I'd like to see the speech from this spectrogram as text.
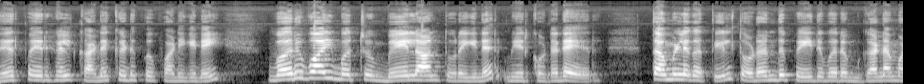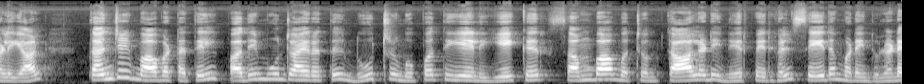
நெற்பயிர்கள் கணக்கெடுப்பு பணியினை வருவாய் மற்றும் வேளாண் துறையினர் மேற்கொண்டனர். தமிழகத்தில் தொடர்ந்து பெய்து வரும் கனமழையால் தஞ்சை மாவட்டத்தில் பதிமூன்றாயிரத்து நூற்று முப்பத்தி ஏழு ஏக்கர் சம்பா மற்றும் தாளடி நெற்பயிர்கள் சேதமடைந்துள்ளன.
